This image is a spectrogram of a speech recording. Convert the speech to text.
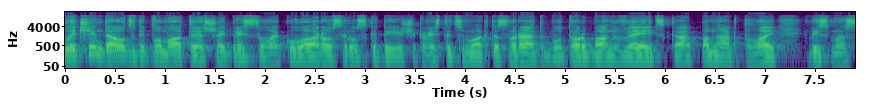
Līdz šim daudz diplomāti šeit Briselē kulāros ir uzskatījuši, ka visticamāk tas varētu būt Orbāna veids, kā panākt, lai vismaz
